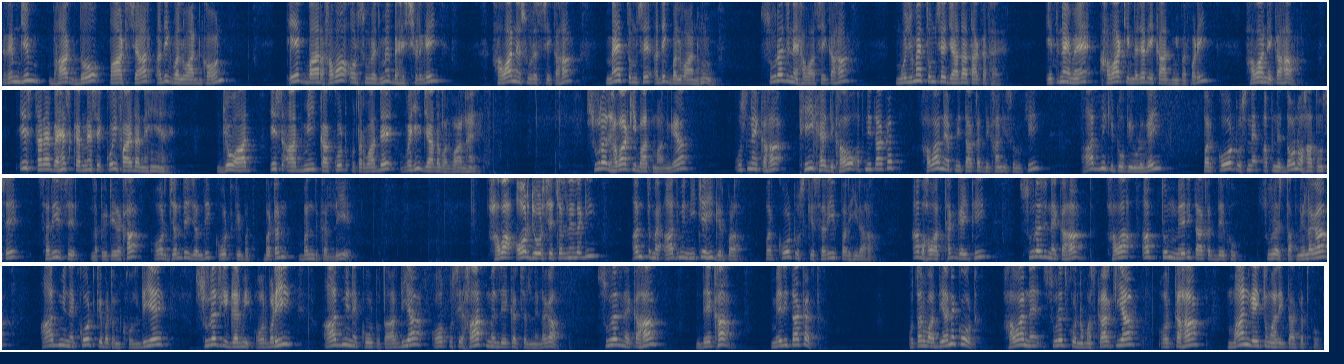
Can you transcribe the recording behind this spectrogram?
रिमझिम भाग दो, पाठ चार, अधिक बलवान कौन? एक बार हवा और सूरज में बहस छिड़ गई। हवा ने सूरज से कहा, मैं तुमसे अधिक बलवान हूँ। सूरज ने हवा से कहा, मुझमें तुमसे ज़्यादा ताकत है। इतने में हवा की नज़र एक आदमी पर पड़ी। हवा ने कहा, इस तरह बहस करने से कोई फ़ायदा नहीं है। जो आज इस आदमी का कोट उतरवा दे, वही ज़्यादा बलवान है। सूरज हवा की बात मान गया। उसने कहा, ठीक है, दिखाओ अपनी ताकत। हवा ने अपनी ताकत दिखानी शुरू की। आदमी की टोपी उड़ गई, पर कोट उसने अपने दोनों हाथों से शरीर से लपेटे रखा और जल्दी जल्दी कोट के बटन बंद कर लिए। हवा और ज़ोर से चलने लगी। अंत में आदमी नीचे ही गिर पड़ा, पर कोट उसके शरीर पर ही रहा। अब हवा थक गई थी। सूरज ने कहा, हवा, अब तुम मेरी ताकत देखो। सूरज तपने लगा। आदमी ने कोट के बटन खोल दिए। सूरज की गर्मी और बढ़ी। आदमी ने कोट उतार दिया और उसे हाथ में लेकर चलने लगा। सूरज ने कहा, देखा, मेरी ताकत। उतरवा दिया ने कोट। हवा ने सूरज को नमस्कार किया और कहा, मान गई तुम्हारी ताकत को।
